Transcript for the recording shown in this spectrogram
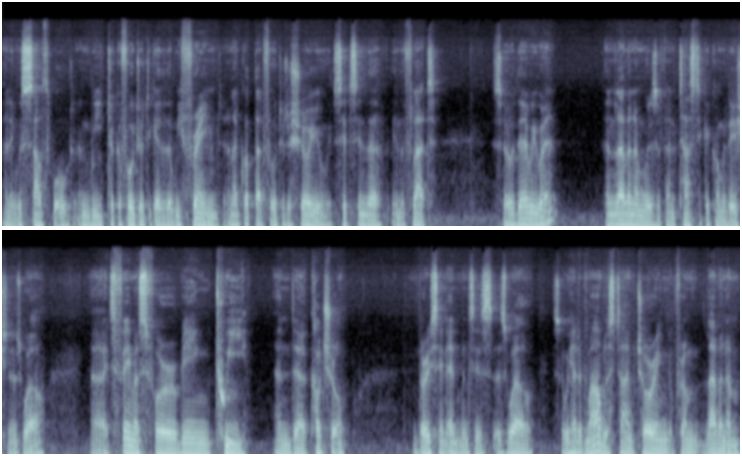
and it was Southwold, and we took a photo together that we framed, and I've got that photo to show you. It sits in the in the flat. So there we went, and Lavenham was a fantastic accommodation as well. Uh, it's famous for being twee and uh, cultural. Bury St Edmunds is as well. So we had a marvelous time touring from Lavenham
